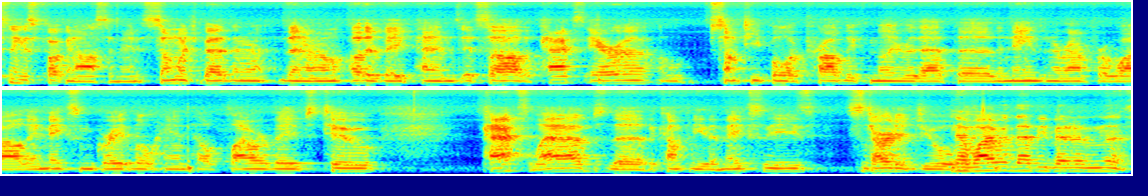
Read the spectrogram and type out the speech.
thing is fucking awesome, man. It's so much better than our, than our other vape pens. It's uh, the PAX Era. Some people are probably familiar with that. The the name's been around for a while. They make some great little handheld flower vapes too. PAX Labs, the the company that makes these, started Juul. Now, why would that be better than this?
